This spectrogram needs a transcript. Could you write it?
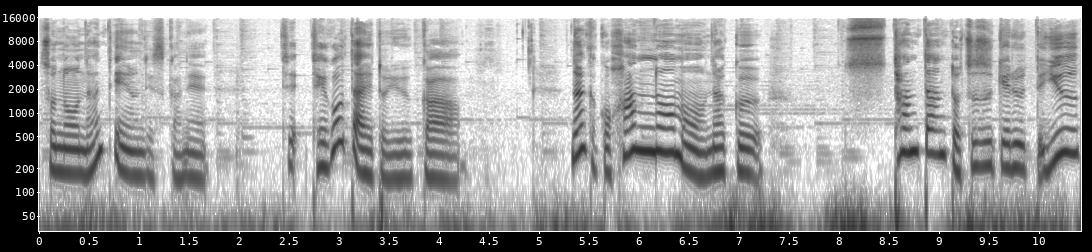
その何て言うんですかね手応えというかなんかこう反応もなく淡々と続けるっていう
